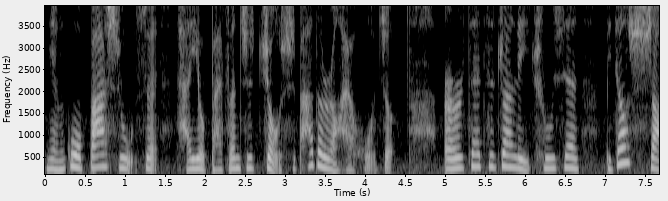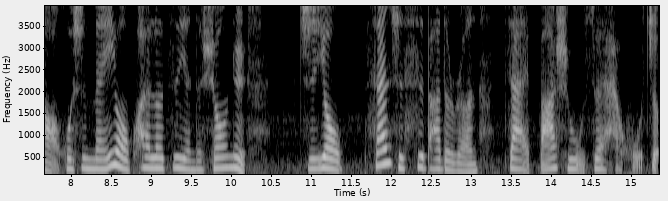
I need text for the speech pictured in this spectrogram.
年过八十五岁，还有百分之九十趴的人还活着；而在自传里出现比较少或是没有快乐字眼的修女，只有三十四趴的人在八十五岁还活着。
